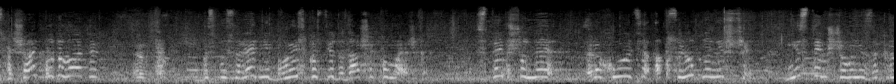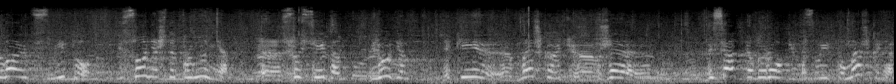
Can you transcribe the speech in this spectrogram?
Спішать будувати е, в безпосередній близькості до наших помешкань. З тим, що не рахуються абсолютно ні з чим. Ні з тим, що вони закривають світло і сонячне проміння е, сусідам, людям, які е, мешкають е, вже десятками років у своїх помешканнях,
